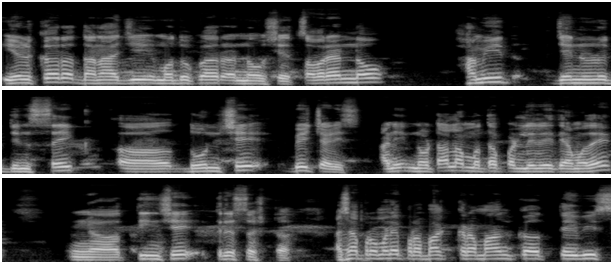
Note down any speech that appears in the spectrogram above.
येळकर धनाजी मधुकर नऊशे चौऱ्याण्णव हमीद जैनुद्दीन शेख अ, दोनशे बेचाळीस आणि नोटाला मतं पडलेले त्यामध्ये तीनशे त्रेसष्ट. अशाप्रमाणे प्रभाग क्रमांक तेवीस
